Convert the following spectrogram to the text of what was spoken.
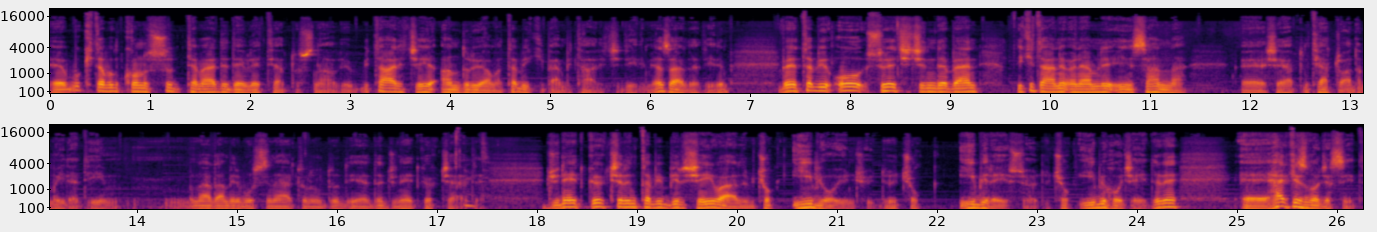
E, bu kitabın konusu temelde devlet tiyatrosunu alıyor. Bir tarihçeyi andırıyor ama tabii ki ben bir tarihçi değilim, yazar da değilim. Ve tabii o süreç içinde ben iki tane önemli insanla e, şey yaptım, tiyatro adamıyla diyeyim. Bunlardan biri Muhsin Ertuğrul'du, diğeri de Cüneyt Gökçer'di. Cüneyt Gökçer'in tabii bir şeyi vardı, çok iyi bir oyuncuydu, çok iyi bir rejisördü, çok iyi bir hocaydı ve e, herkesin hocasıydı.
